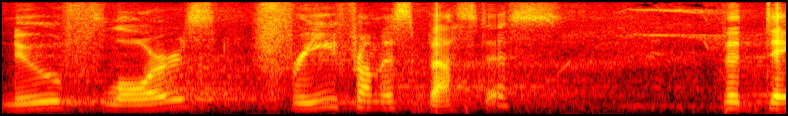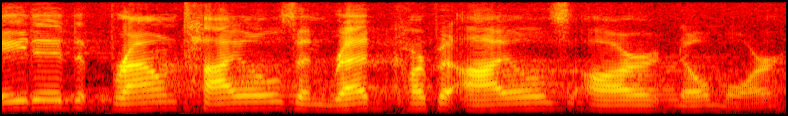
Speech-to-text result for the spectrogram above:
New floors free from asbestos, the dated brown tiles and red carpet aisles are no more.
